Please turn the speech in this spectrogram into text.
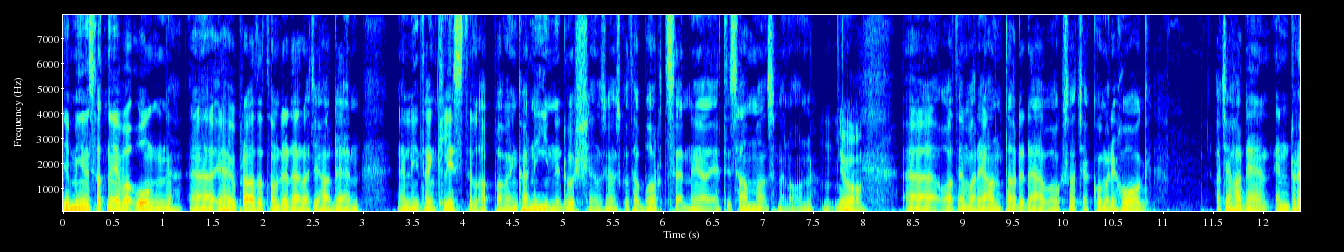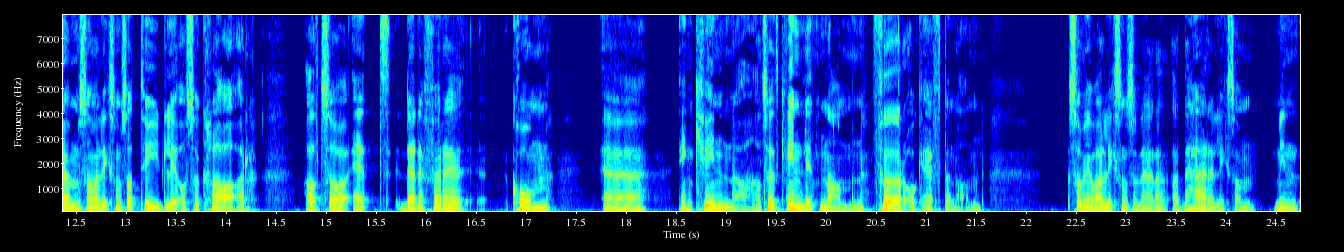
Jag minns att när jag var ung, eh, jag har ju pratat om det där att jag hade en, en liten klisterlapp av en kanin i duschen som jag skulle ta bort sen när jag är tillsammans med någon. Ja. Eh, och att en variant av det där var också att jag kommer ihåg att jag hade en, en dröm som var liksom så tydlig och så klar. Alltså ett, där det förekom eh, en kvinna, alltså ett kvinnligt namn, för och efternamn. Som jag var liksom sådär att, att det här är liksom min,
